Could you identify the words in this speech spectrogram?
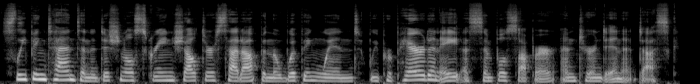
Sleeping tent and additional screen shelter set up in the whipping wind, we prepared and ate a simple supper and turned in at dusk.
